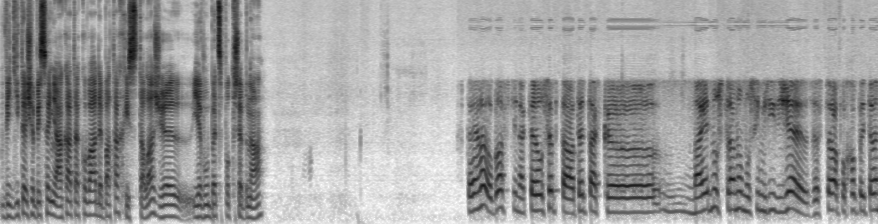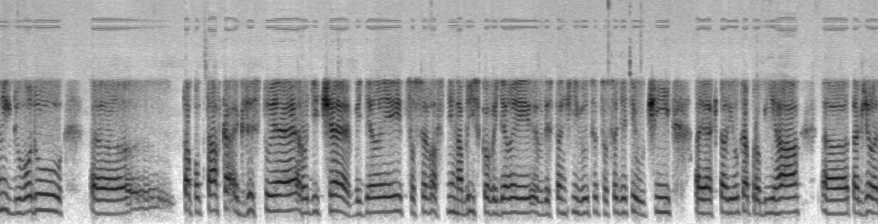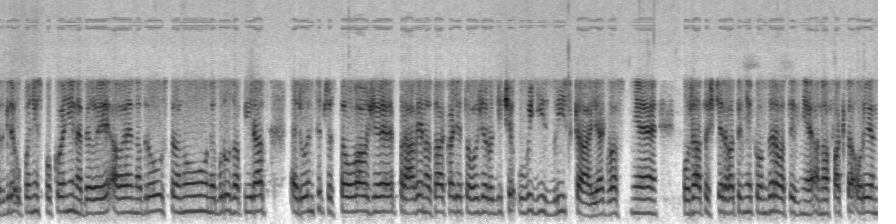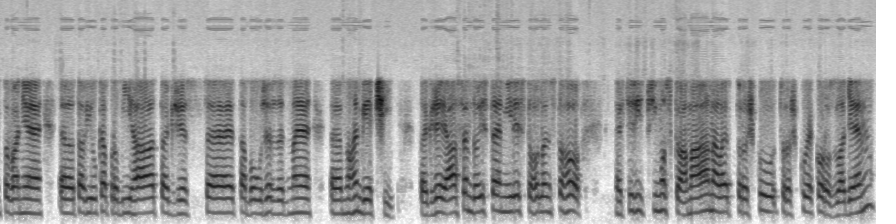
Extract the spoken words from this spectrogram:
vidíte, že by se nějaká taková debata chystala, že je vůbec potřebná? Téhle oblasti, na kterou se ptáte, tak eh, na jednu stranu musím říct, že ze zcela pochopitelných důvodů eh, ta poptávka existuje, rodiče viděli, co se vlastně nablízko viděli v distanční výuce, co se děti učí a jak ta výuka probíhá, eh, takže let, kde úplně spokojeni nebyli, ale na druhou stranu nebudu zapírat, Eduin si představoval, že právě na základě toho, že rodiče uvidí zblízka, jak vlastně pořád ještě relativně konzervativně a na fakta orientovaně eh, ta výuka probíhá, takže se ta bouře vzedme eh, mnohem větší. Takže já jsem do jisté míry z tohohle z toho, nechci říct přímo zklamán, ale trošku, trošku jako rozladěn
